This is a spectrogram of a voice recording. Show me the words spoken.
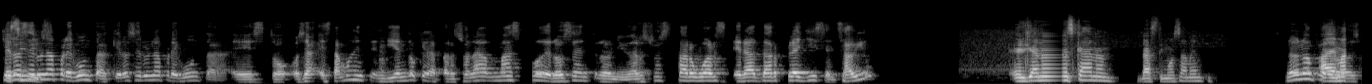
quiero hacer una pregunta, quiero hacer una pregunta. Esto, o sea, estamos entendiendo que la persona más poderosa dentro del universo Star Wars era Darth Plagueis, el sabio. él ya no es canon lastimosamente No, no, pero, Además,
